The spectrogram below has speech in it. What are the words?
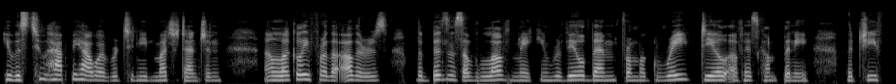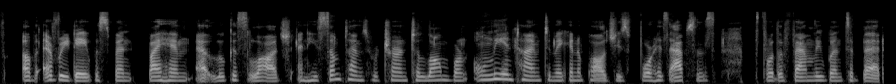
He was too happy, however, to need much attention, and luckily for the others, the business of love-making revealed them from a great deal of his company. The chief of every day was spent by him at Lucas Lodge, and he sometimes returned to Longbourn only in time to make an apology for his absence before the family went to bed.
